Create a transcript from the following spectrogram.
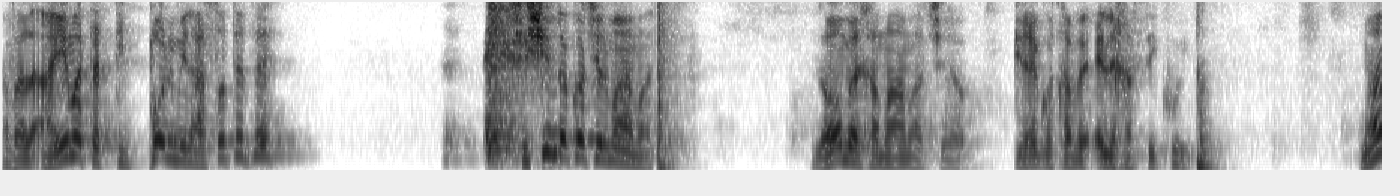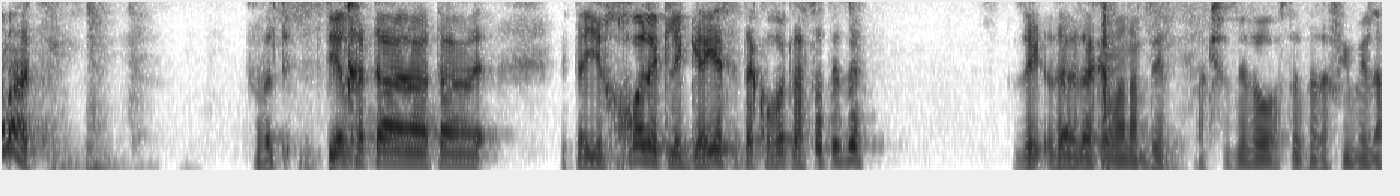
אבל האם אתה תיפול מלעשות את זה? 60 דקות של מאמץ. לא אומר לך מאמץ שפירק אותך ואין לך סיכוי. מאמץ. אבל תהיה לך את היכולת לגייס את הכוחות לעשות את זה? זה, זה, זה הכוונה בן, רק שזה לא עשרת אלפים אלא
